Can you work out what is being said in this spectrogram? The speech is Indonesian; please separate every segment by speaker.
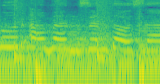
Speaker 1: Mahmud Aman Sentosa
